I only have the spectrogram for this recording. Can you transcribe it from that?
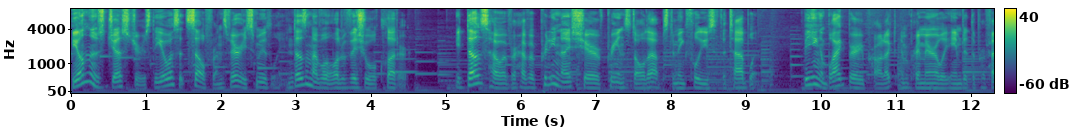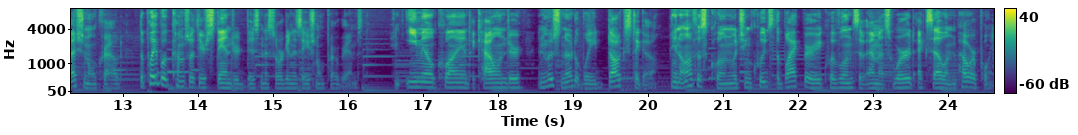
Beyond those gestures, the OS itself runs very smoothly and doesn't have a lot of visual clutter. It does, however, have a pretty nice share of pre-installed apps to make full use of the tablet. Being a BlackBerry product and primarily aimed at the professional crowd, the Playbook comes with your standard business organizational programs an email client, a calendar, and most notably, Docs2Go, an Office clone which includes the BlackBerry equivalents of MS Word, Excel, and PowerPoint.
